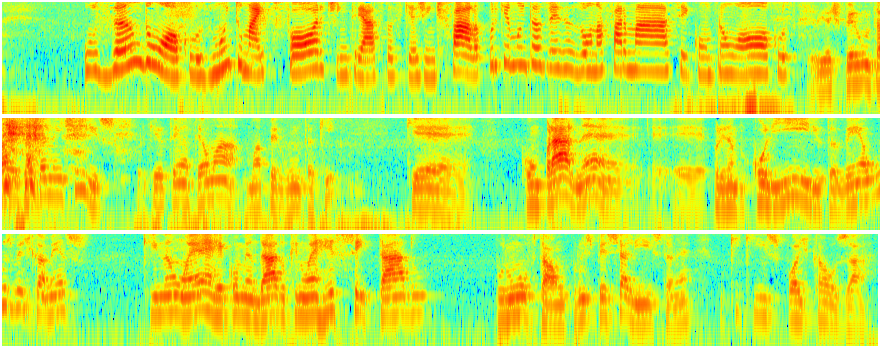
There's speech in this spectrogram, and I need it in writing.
usando um óculos muito mais forte, entre aspas, que a gente fala, porque muitas vezes vão na farmácia e compram óculos. Eu ia te perguntar exatamente isso, porque eu tenho até uma, uma pergunta aqui, que é comprar, né, é, é, por exemplo, colírio também, alguns medicamentos que não é recomendado, que não é receitado por um oftalmo, por um especialista, né? O que, que isso pode causar?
